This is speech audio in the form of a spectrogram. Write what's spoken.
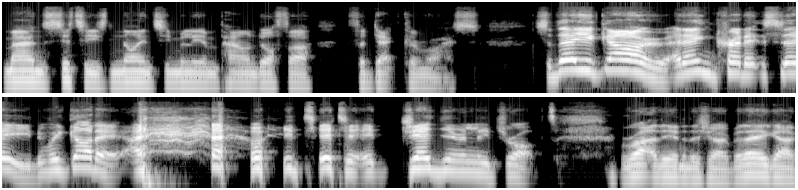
Man City's 90 million pound offer for Declan Rice. So there you go, an end credit scene. We got it. we did it. It genuinely dropped right at the end of the show. But there you go.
